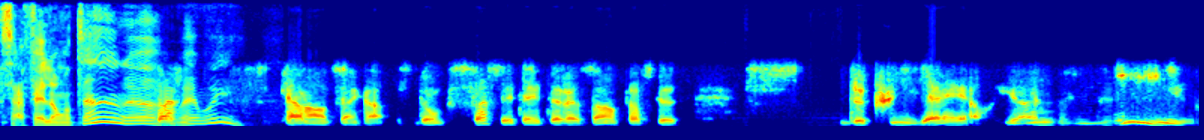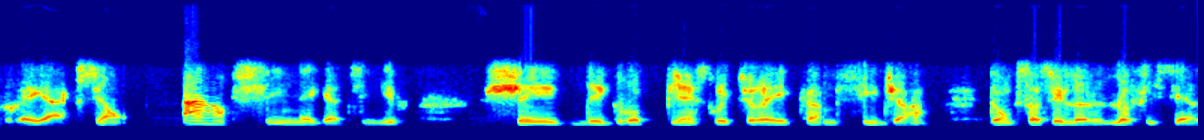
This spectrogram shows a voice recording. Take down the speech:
ça fait longtemps, là. Ça- Oui, oui. 45 ans. Donc, ça, c'est intéressant parce que depuis hier, il y a une vive réaction archi négative chez des groupes bien structurés comme CIJA. Donc, ça, c'est l'officiel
